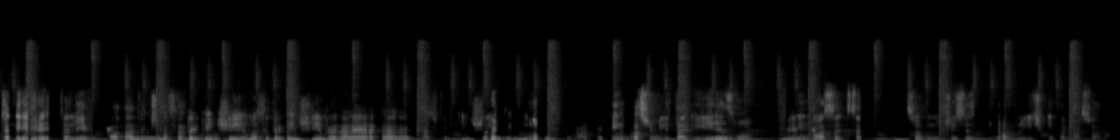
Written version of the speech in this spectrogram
Tá livre? Tá livre? Pode dar dedicação. Super quentinha, uma super quentinha pra galera, cara. A super quentinha. Pra quem gosta de militarismo, é. quem gosta de saber sobre notícias de geopolítica internacional.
